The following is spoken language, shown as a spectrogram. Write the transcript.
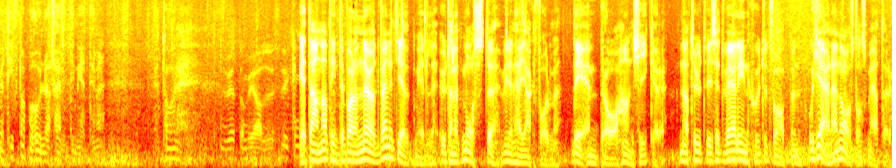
Ungefär, ska tippa på 150 meter. Men jag tar ett annat inte bara nödvändigt hjälpmedel utan ett måste vid den här jaktformen, det är en bra handkikare. Naturligtvis ett väl inskjutet vapen och gärna en avståndsmätare.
